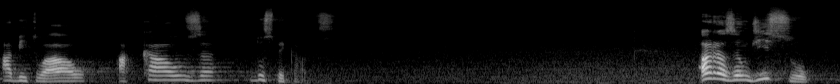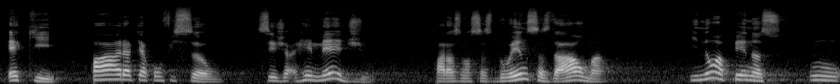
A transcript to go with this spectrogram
habitual, a causa dos pecados. A razão disso é que, para que a confissão seja remédio para as nossas doenças da alma e não apenas um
